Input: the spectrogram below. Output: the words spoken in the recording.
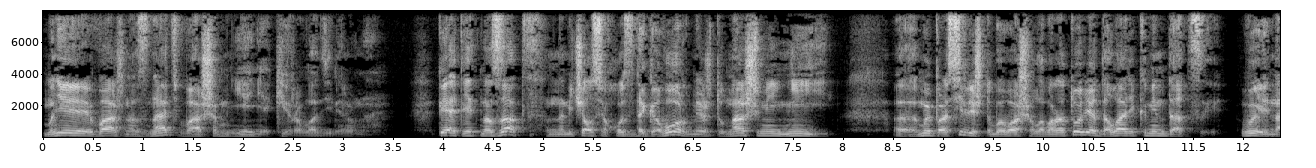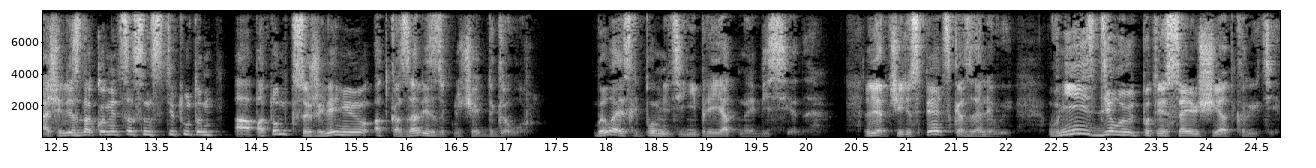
Мне важно знать ваше мнение, Кира Владимировна. Пять лет назад намечался хоздоговор между нашими НИИ. Э, мы просили, чтобы ваша лаборатория дала рекомендации. Вы начали знакомиться с институтом, а потом, к сожалению, отказались заключать договор. Была, если помните, неприятная беседа. Лет через пять, сказали вы, в ней сделают потрясающие открытия.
